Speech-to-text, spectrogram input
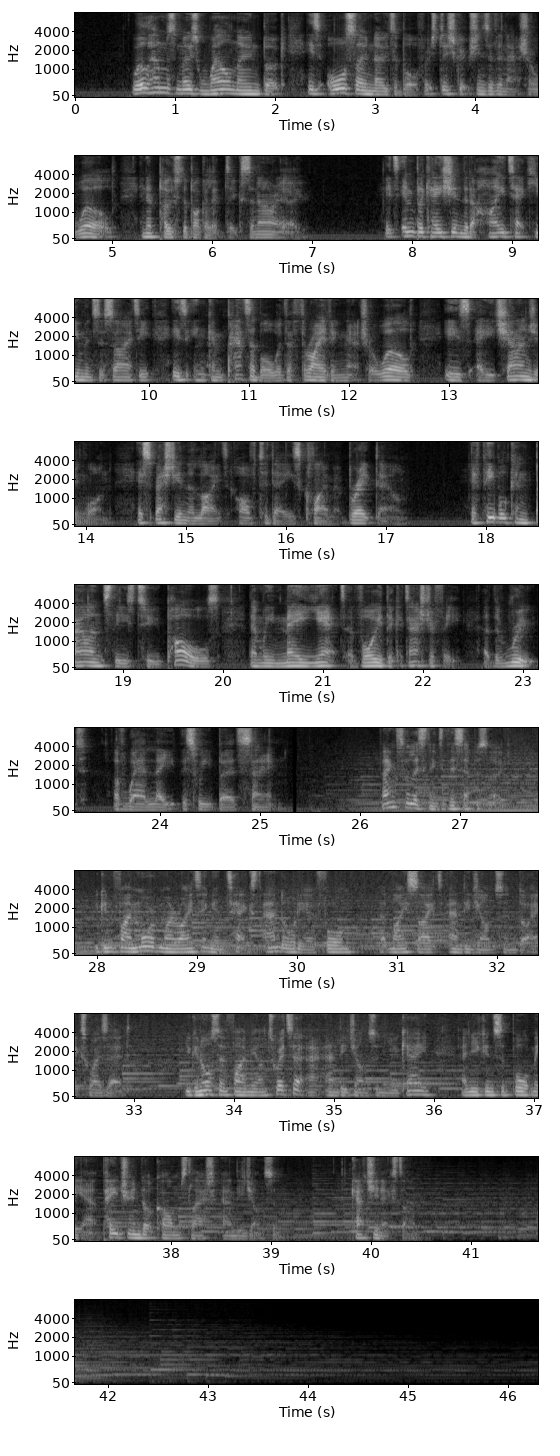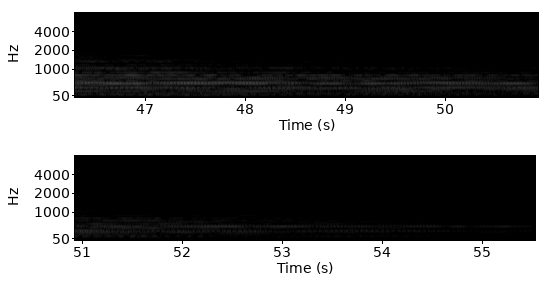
Wilhelm's most well known book is also notable for its descriptions of the natural world in a post apocalyptic scenario. Its implication that a high tech human society is incompatible with a thriving natural world is a challenging one, especially in the light of today's climate breakdown. If people can balance these two poles, then we may yet avoid the catastrophe at the root of where late the sweet birds sang. Thanks for listening to this episode. You can find more of my writing in text and audio form at my site andyjohnson.xyz. You can also find me on Twitter at andyjohnsonuk and you can support me at patreon.com slash andyjohnson. Catch you next time.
